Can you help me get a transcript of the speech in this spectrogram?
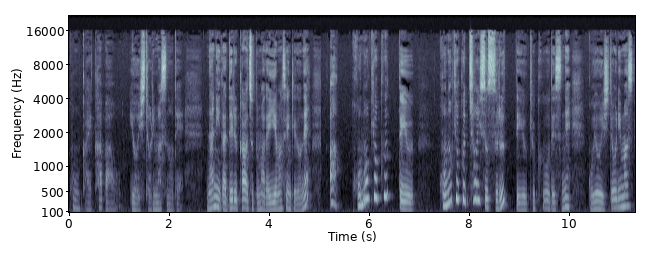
今回カバーを用意しておりますので何が出るかはちょっとまだ言えませんけどね。あこの曲っていうこの曲チョイスするっていう曲をですねご用意しております。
